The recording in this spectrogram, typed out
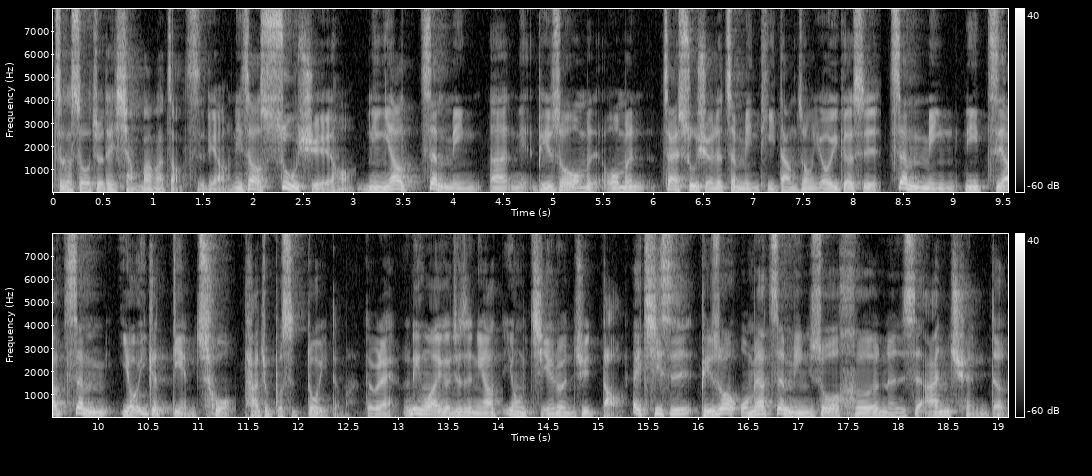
这个时候就得想办法找资料。你知道数学哈？你要证明，呃，你比如说我们我们在数学的证明题当中有一个是证明，你只要证有一个点错，它就不是对的嘛。对不对？另外一个就是你要用结论去导。哎，其实比如说我们要证明说核能是安全的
